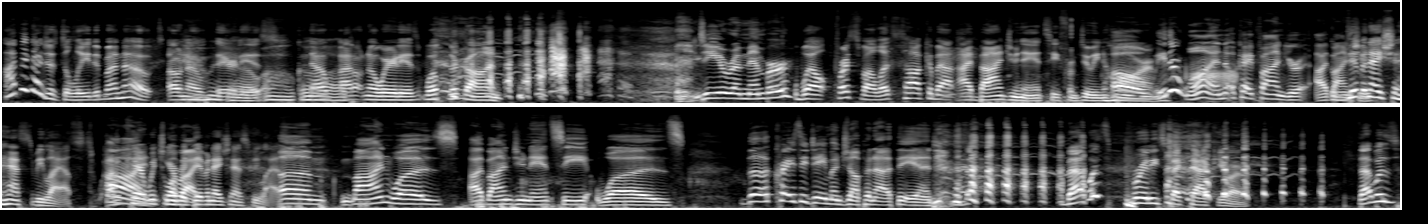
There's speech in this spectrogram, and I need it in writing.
I think I just deleted my notes. Oh no, There there it is. Oh, God. Nope, I don't know where it is. Well, they're gone. Do you remember? well, first of all, let's talk about I bind you, Nancy, from doing Oh, harm. either one. Okay, fine. You're. I bind you. divination has to be last. I don't care which you're one, but divination has to be last. Um, mine was I bind you, Nancy. Was the crazy demon jumping out at the end? that was pretty spectacular. that was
